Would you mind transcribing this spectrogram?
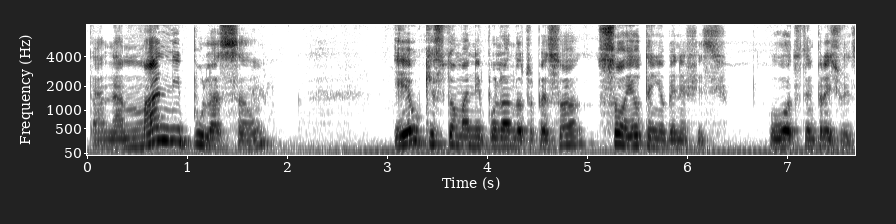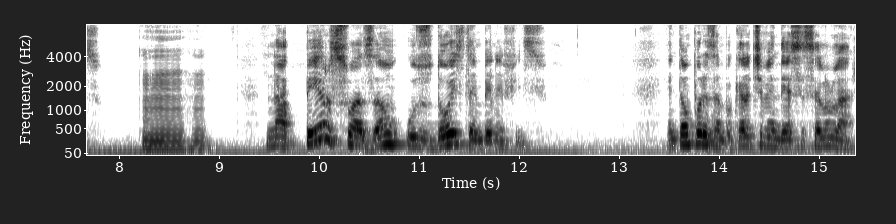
Tá? Na manipulação, eu que estou manipulando outra pessoa, só eu tenho benefício. O outro tem prejuízo. Uhum. Na persuasão, os dois têm benefício. Então, por exemplo, eu quero te vender esse celular.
